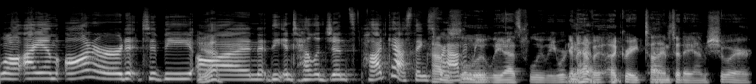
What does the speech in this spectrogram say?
Well, I am honored to be yeah. on the Intelligence podcast. Thanks for having me. Absolutely, absolutely. We're going to yeah. have a, a, great time today, I'm sure.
